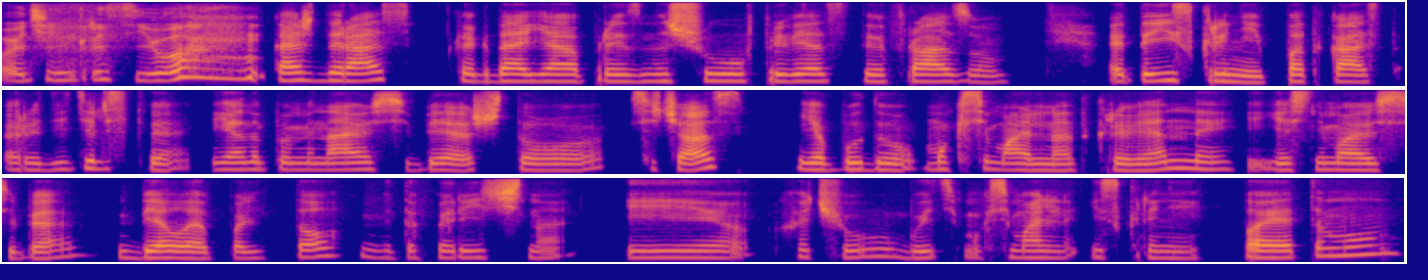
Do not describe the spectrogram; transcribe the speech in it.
Очень красиво. Каждый раз, когда я произношу в приветствии фразу «Это искренний подкаст о родительстве», я напоминаю себе, что сейчас я буду максимально откровенной. Я снимаю с себя белое пальто метафорично и хочу быть максимально искренней. Поэтому,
